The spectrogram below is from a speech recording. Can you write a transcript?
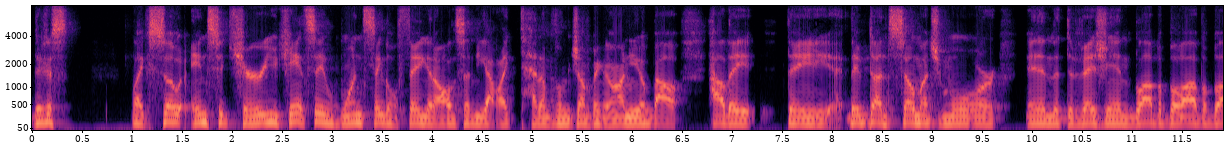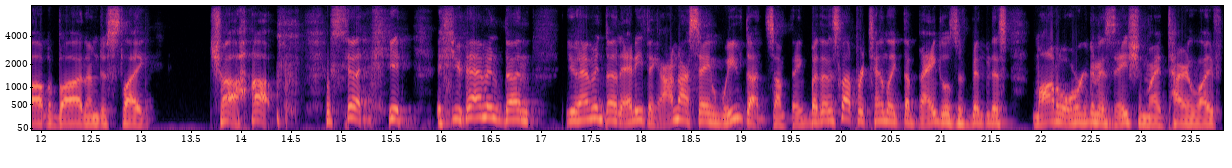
they're just like so insecure. You can't say one single thing and all of a sudden you got like 10 of them jumping on you about how they they they've done so much more in the division, blah blah blah blah blah blah blah. And I'm just like, shut up. you, you haven't done you haven't done anything. I'm not saying we've done something, but let's not pretend like the Bengals have been this model organization my entire life.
